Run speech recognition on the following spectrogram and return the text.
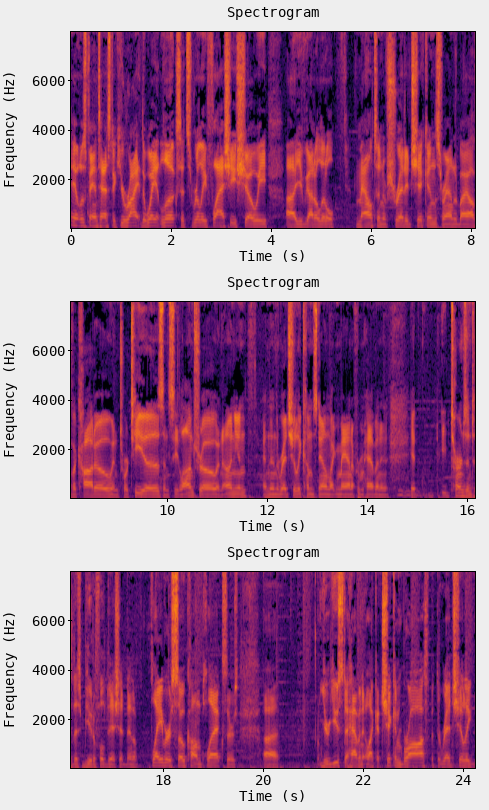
It was fantastic. You're right. The way it looks, it's really flashy, showy. Uh, you've got a little mountain of shredded chicken surrounded by avocado and tortillas and cilantro and onion, and then the red chili comes down like manna from heaven, and mm-hmm. it it turns into this beautiful dish. It, the flavor is so complex. There's uh, you're used to having it like a chicken broth, but the red chili,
